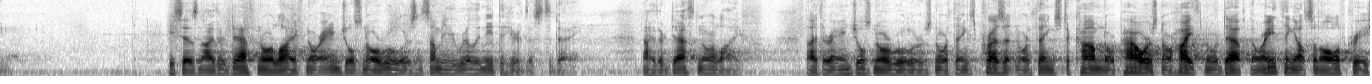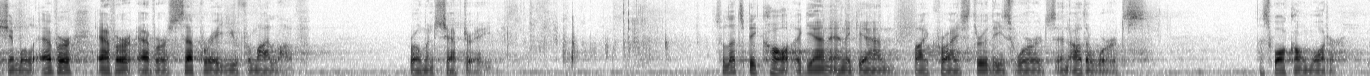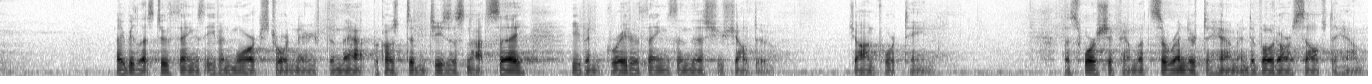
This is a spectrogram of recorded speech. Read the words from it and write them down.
He says, Neither death nor life, nor angels nor rulers, and some of you really need to hear this today. Neither death nor life, neither angels nor rulers, nor things present, nor things to come, nor powers, nor height, nor depth, nor anything else in all of creation will ever, ever, ever separate you from my love. Romans chapter 8. So let's be caught again and again by Christ through these words and other words. Let's walk on water. Maybe let's do things even more extraordinary than that because didn't Jesus not say, even greater things than this you shall do? John 14. Let's worship him. Let's surrender to him and devote ourselves to him.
